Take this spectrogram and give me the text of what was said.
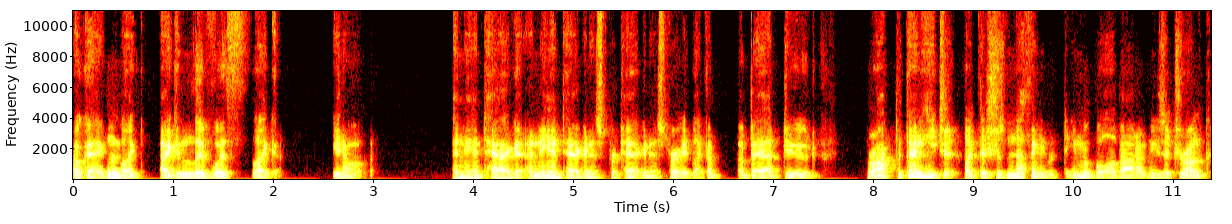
Okay, Mm. like I can live with like you know an antagonist an antagonist protagonist, right? Like a, a bad dude Rock, but then he just like there's just nothing redeemable about him. He's a drunk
